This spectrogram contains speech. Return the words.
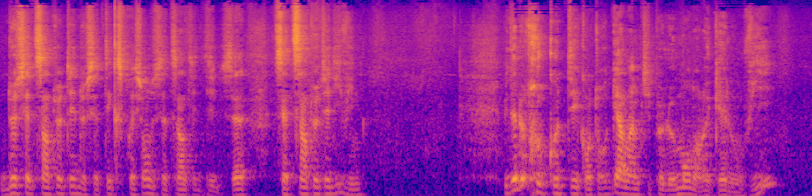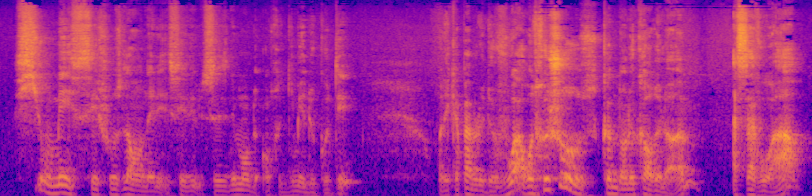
de cette sainteté, de cette expression, de cette sainteté, cette sainteté divine. Mais d'un autre côté, quand on regarde un petit peu le monde dans lequel on vit, si on met ces choses-là, ces, éléments entre guillemets de côté, on est capable de voir autre chose, comme dans le corps de l'homme, à savoir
